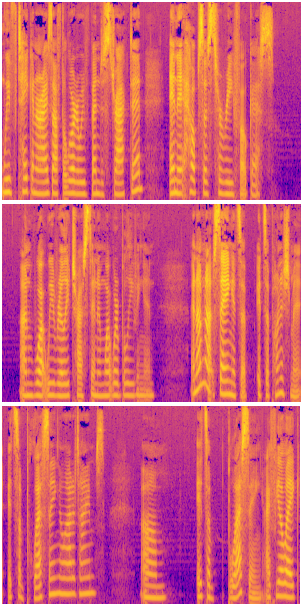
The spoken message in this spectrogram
we've taken our eyes off the Lord or we've been distracted, and it helps us to refocus on what we really trust in and what we're believing in. And I'm not saying it's a it's a punishment. It's a blessing a lot of times. Um it's a blessing. I feel like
